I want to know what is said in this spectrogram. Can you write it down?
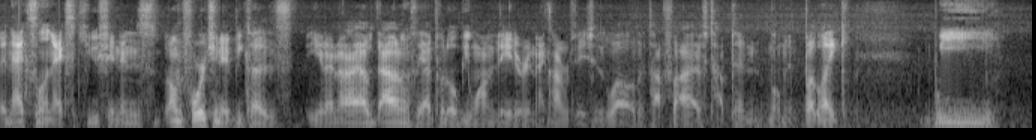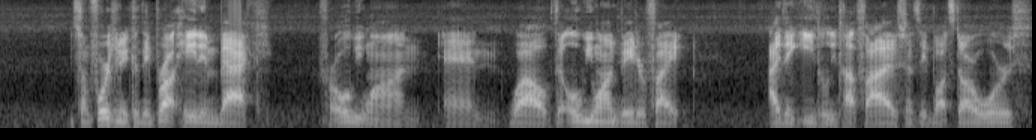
an excellent execution, and it's unfortunate because you know, I, I honestly I'd put Obi Wan Vader in that conversation as well, the top five, top ten moment. But like, we, it's unfortunate because they brought Hayden back for Obi Wan, and while the Obi Wan Vader fight, I think easily top five since they bought Star Wars,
